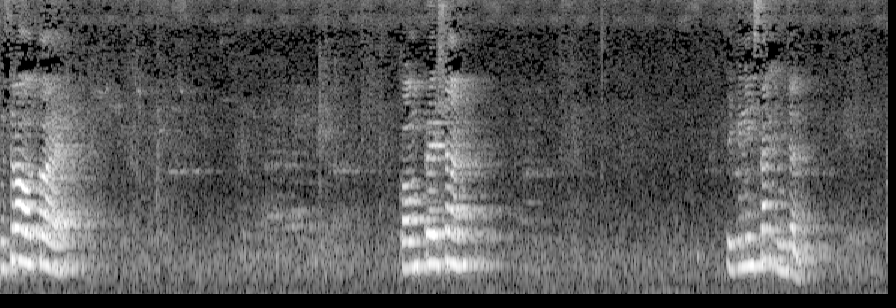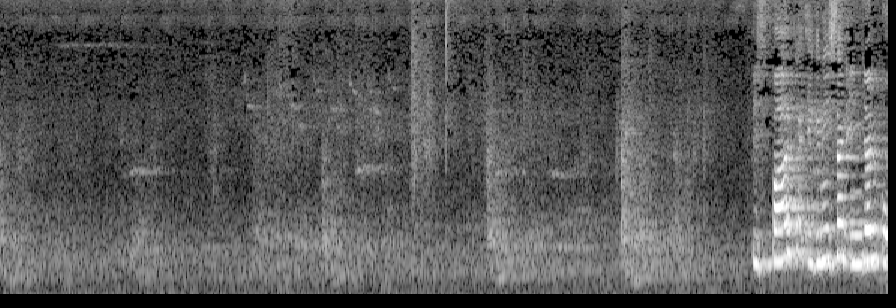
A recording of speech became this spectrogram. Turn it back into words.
दूसरा होता है compression ignition engine spark ignition engine को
